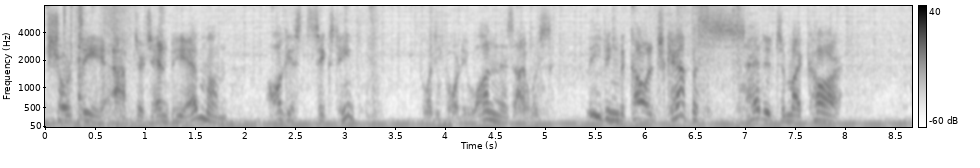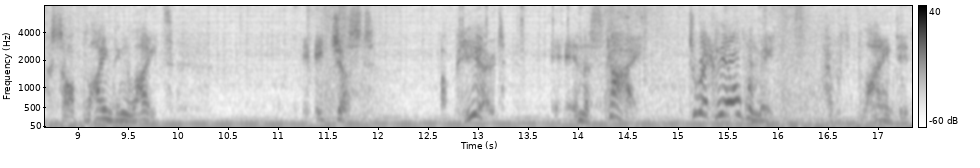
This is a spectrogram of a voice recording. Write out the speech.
Shortly after 10 p.m. on August 16th, 2041, as I was leaving the college campus, headed to my car, I saw a blinding light. It, just appeared in the sky, directly over me. I was blinded.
